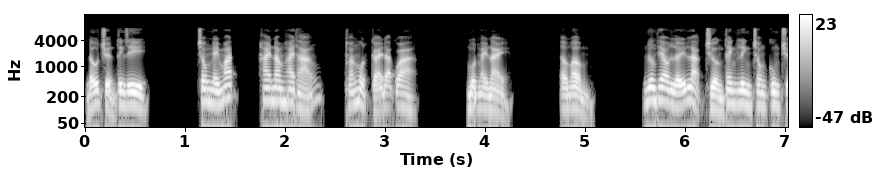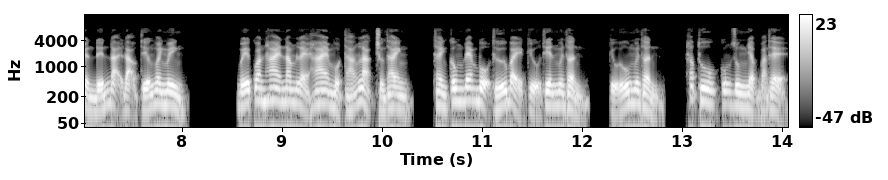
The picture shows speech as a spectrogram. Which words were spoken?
đấu chuyển tinh di. Trong nháy mắt, hai năm hai tháng, thoáng một cái đã qua. Một ngày này, ầm ầm, nương theo lấy lạc trường thanh linh trong cung truyền đến đại đạo tiếng oanh minh. Bế quan hai năm lẻ hai một tháng lạc trường thanh, thành công đem bộ thứ bảy cựu thiên nguyên thần cựu u nguyên thần, hấp thu cũng dung nhập bản thể.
